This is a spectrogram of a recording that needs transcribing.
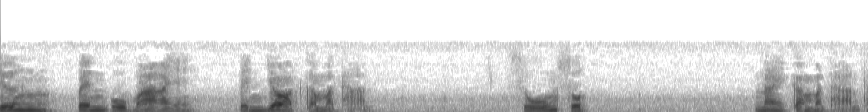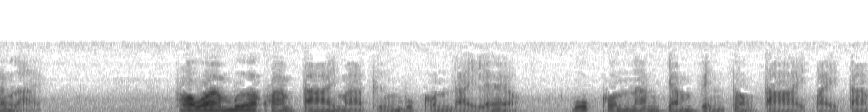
จึงเป็นอุบายเป็นยอดกรรมฐาน สูงสุด ในกรรมฐานทั้งหลาย เพราะว่าเมื่อความตายมาถึงบุคคลใดแล้ว บุคคลนั้นจำเป็นต้องตายไปตาม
